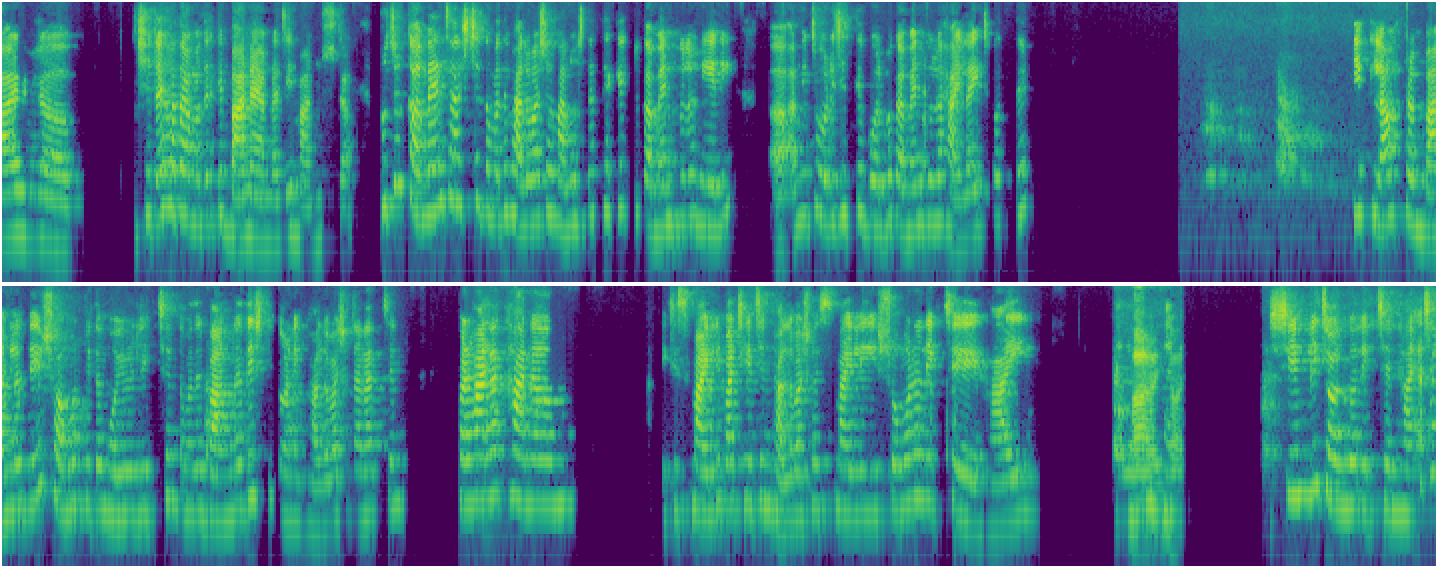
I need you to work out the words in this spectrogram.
আর সেটাই হয়তো আমাদেরকে বানায় আমরা যে মানুষটা। প্রচুর কমেন্টস আসছে তোমাদের ভালোবাসার মানুষদের থেকে, একটু কমেন্টগুলো নিয়ে নিই। আমি একটু অরিজিৎকে বলব কমেন্টগুলো হাইলাইট করতে। কিক লাভ ফ্রম বাংলাদেশ সমর্পিত ময়ূর লিখছেন। তোমাদের বাংলাদেশ থেকে অনেক ভালোবাসা জানাচ্ছেন। ফারহানা খানম, একটি স্মাইলি পাঠিয়েছেন, ভালোবাসার স্মাইলি সোমনা লিখছে হাই শিমলি চন্দ লিখছেন হাই আচ্ছা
